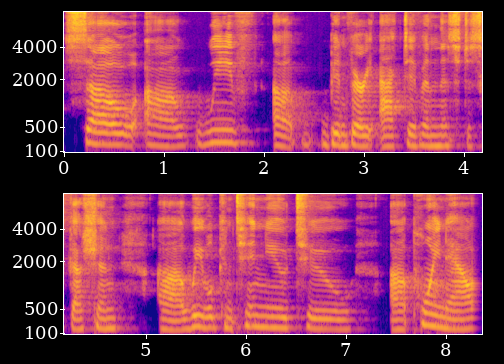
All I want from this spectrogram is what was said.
So uh, we've uh, been very active in this discussion. Uh, we will continue to uh, point out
